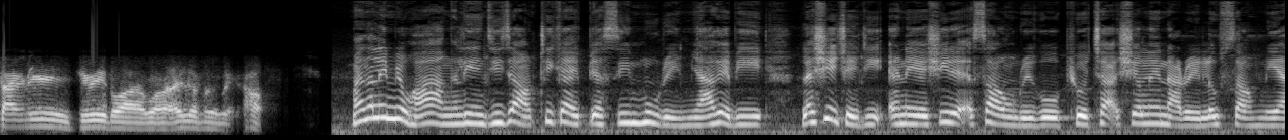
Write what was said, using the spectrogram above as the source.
တိုင်လေးကျွေးသွားတာပေါ့အဲ့လိုမျိုးပဲဟုတ်မန္တလေးမြို့ဟာငလင်ကြီးကြောင့်ထိခိုက်ပျက်စီးမှုတွေများခဲ့ပြီးလက်ရှိအချိန်ထိအနေရရှိတဲ့အဆောက်အုံတွေကိုဖြိုချရှင်းလင်းတာတွေလှုပ်ဆောင်နေရ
